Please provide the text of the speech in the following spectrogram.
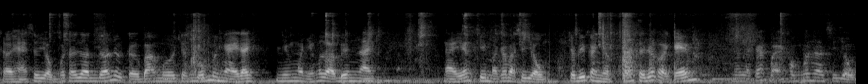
Thời hạn sử dụng có thể lên đến được từ 30 cho đến 40 ngày đây. Nhưng mà những loại pin này này á, khi mà các bạn sử dụng cho biết ca nhập nó sẽ rất là kém nên là các bạn không có nên sử dụng.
